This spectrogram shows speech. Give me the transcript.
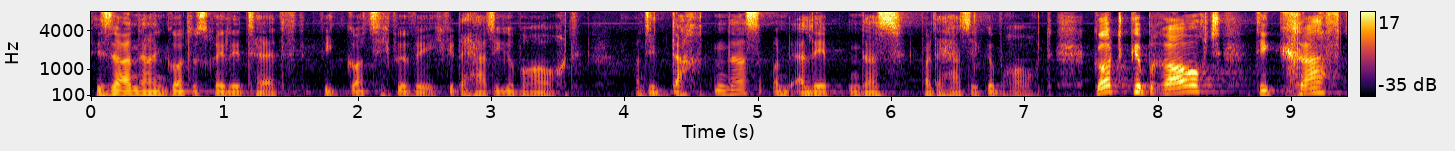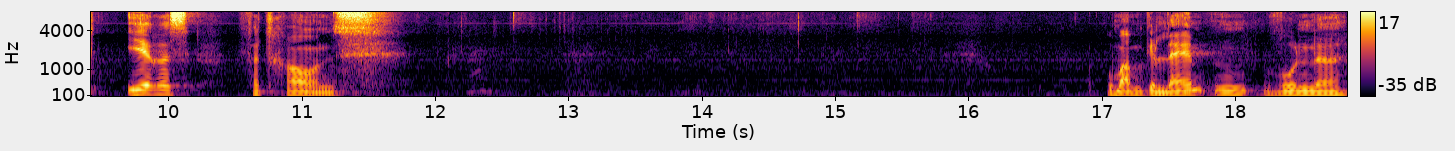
Sie sahen da in Gottes Realität, wie Gott sich bewegt, wie der Herr sie gebraucht. Und sie dachten das und erlebten das, weil der Herr sie gebraucht. Gott gebraucht die Kraft ihres Vertrauens. Um am Gelähmten Wunder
